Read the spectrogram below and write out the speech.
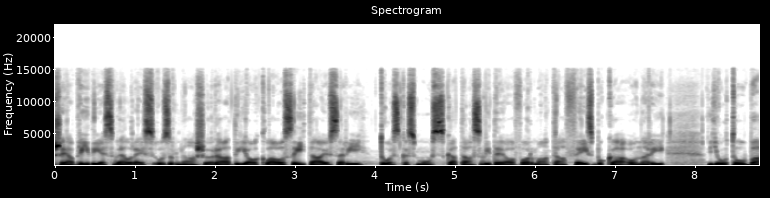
Šajā brīdī es vēlreiz uzrunāšu radio klausītājus, arī tos, kas mūs skatās video formātā, Facebookā un arī YouTube.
